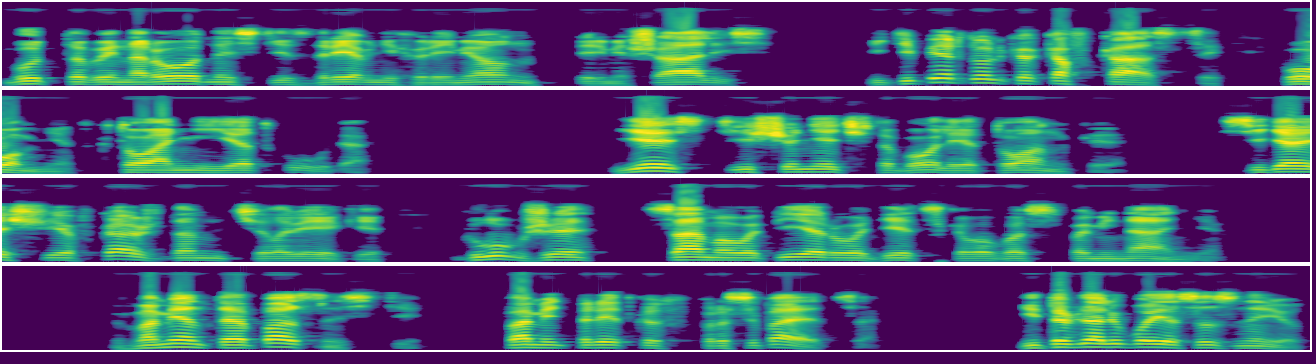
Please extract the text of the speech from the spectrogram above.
будто бы народности с древних времен перемешались, и теперь только кавказцы помнят, кто они и откуда. Есть еще нечто более тонкое, сидящее в каждом человеке, глубже самого первого детского воспоминания. В моменты опасности память предков просыпается, и тогда любой осознает,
